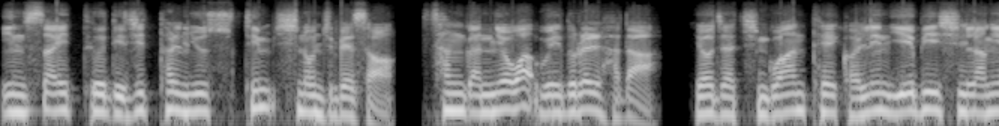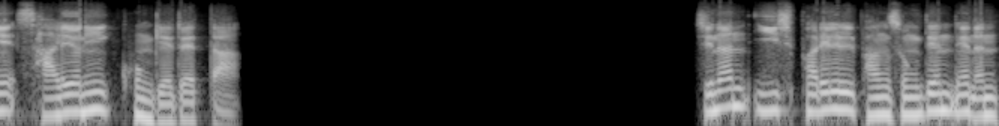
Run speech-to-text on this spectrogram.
인사이트 디지털 뉴스팀 신혼집에서 상간녀와 외도를 하다 여자친구한테 걸린 예비 신랑의 사연이 공개됐다. 지난 28일 방송된 애는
